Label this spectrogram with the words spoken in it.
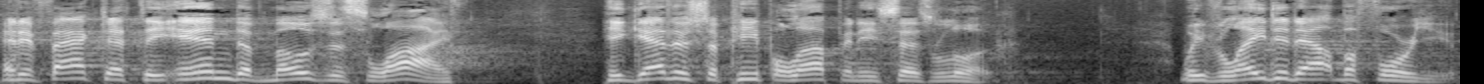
And in fact, at the end of Moses' life, he gathers the people up and he says, Look, we've laid it out before you.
